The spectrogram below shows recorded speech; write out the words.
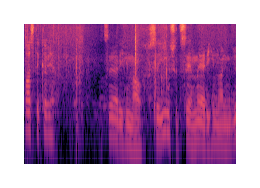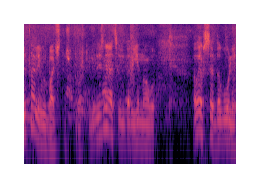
пластикові. Це оригінал. Все інше це не оригінальні деталі. Ви бачите, що трошки відрізняється від оригіналу. Але все доволі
